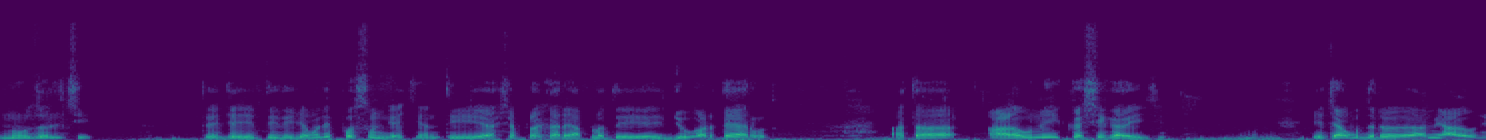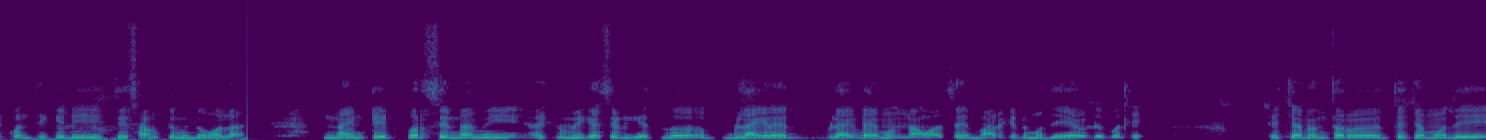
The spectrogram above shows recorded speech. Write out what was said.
नोझलची. त्याच्या ती त्याच्यामध्ये फसून घ्यायची आणि ती अशा प्रकारे आपलं ते जुगाड तयार होतं. आता आळवणी कशी करायची? याच्या अगोदर आम्ही आळवणी कोणती केली ते सांगतो मी तुम्हाला. नाईन्टी एट पर्सेंट आम्ही ह्युमिक ॲसिड घेतलं. ब्लॅक डाय ब्लॅक डायमंड नावाचं आहे मार्केटमध्ये अवेलेबल आहे त्याच्यानंतर त्याच्यामध्ये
